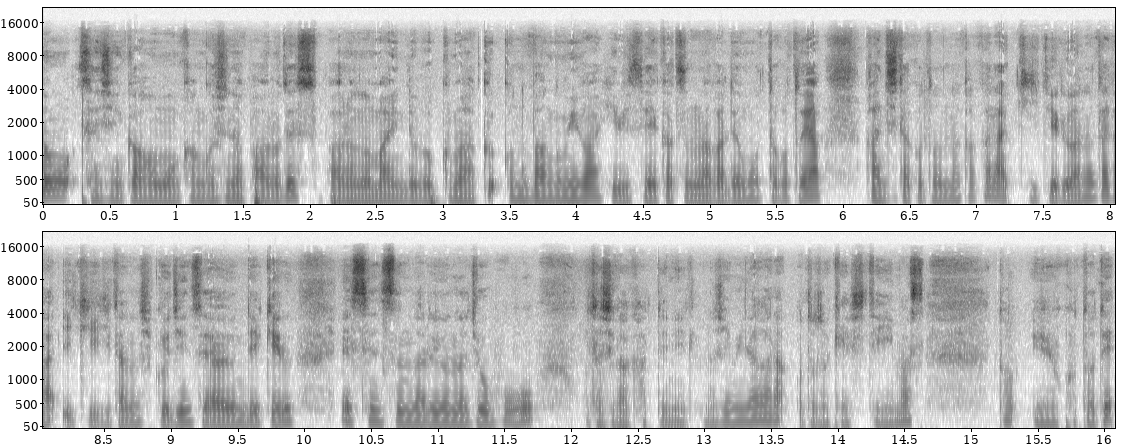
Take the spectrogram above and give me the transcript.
どうも、精神科訪問看護師のパウロです。パウロのマインドブックマーク。この番組は日々生活の中で思ったことや感じたことの中から聞いているあなたが生き生き楽しく人生を歩んでいけるエッセンスになるような情報を私が勝手に楽しみながらお届けしています。ということで、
